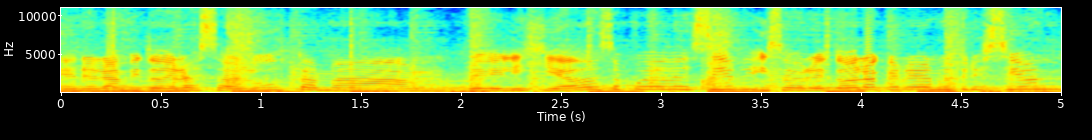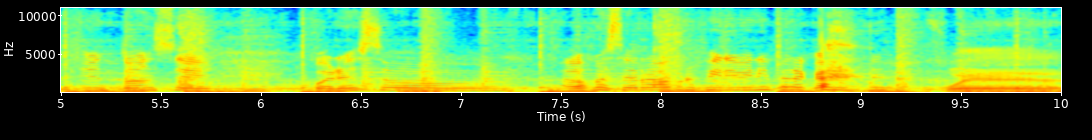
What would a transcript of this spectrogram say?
En el ámbito de la salud está más privilegiada, se puede decir, y sobre todo la carrera de nutrición, entonces por eso a ojos cerrados preferí venir para acá. Fue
